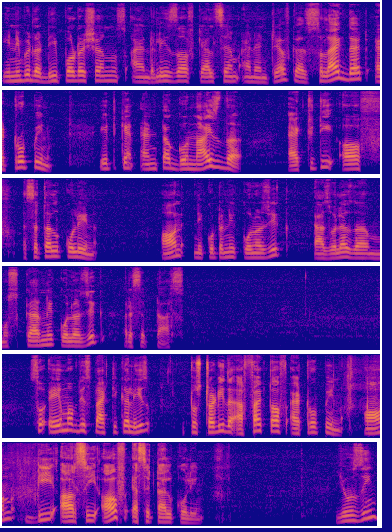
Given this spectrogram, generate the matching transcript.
inhibit the depolarizations and release of calcium and entry of calcium. So, like that atropine it can antagonize the activity of acetylcholine on nicotinic cholinergic as well as the muscarinic cholinergic receptors. So, aim of this practical is to study the effect of atropine on DRC of acetylcholine using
